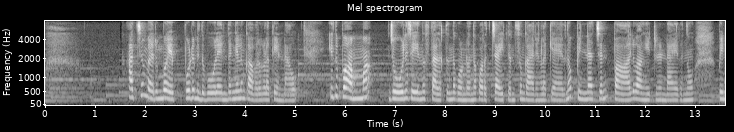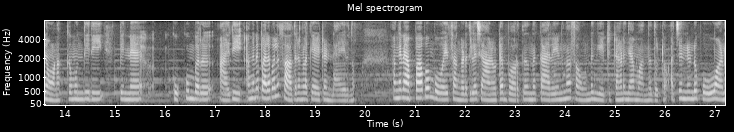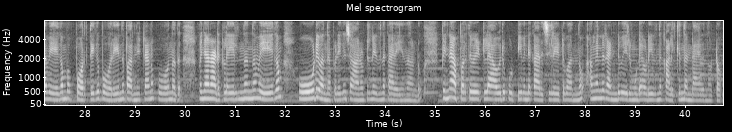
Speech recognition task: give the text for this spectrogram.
അച്ഛൻ വരുമ്പോൾ എപ്പോഴും ഇതുപോലെ എന്തെങ്കിലും കവറുകളൊക്കെ ഉണ്ടാവും. ഇതിപ്പോൾ അമ്മ ജോലി ചെയ്യുന്ന സ്ഥലത്തു നിന്ന് കൊണ്ടുവന്ന കുറച്ച് ഐറ്റംസും കാര്യങ്ങളൊക്കെ ആയിരുന്നു. പിന്നെ അച്ഛൻ പാൽ വാങ്ങിയിട്ടുണ്ടായിരുന്നു. പിന്നെ ഉണക്കമുന്തിരി പിന്നെ കുക്കുംബർ അരി അങ്ങനെ പല പല സാധനങ്ങളൊക്കെ ആയിട്ടുണ്ടായിരുന്നു. അങ്ങനെ അപ്പാപ്പം പോയ സങ്കടത്തിലെ ചാനൂട്ടൻ പുറത്ത് നിന്ന് കരയുന്ന സൗണ്ടും കേട്ടിട്ടാണ് ഞാൻ വന്നത് കേട്ടോ അച്ഛൻ എന്നോട് പോവാണ് വേഗം പുറത്തേക്ക് പോരേന്ന് പറഞ്ഞിട്ടാണ് പോകുന്നത് അപ്പം ഞാൻ അടുക്കളയിൽ നിന്ന് വേഗം ഓടി വന്നപ്പോഴേക്കും ചാനൂട്ടൻ ഇരുന്ന് കരയുന്നത് കണ്ടു. പിന്നെ അപ്പുറത്തെ വീട്ടിലെ ആ ഒരു കുട്ടി ഇവന്റെ കരച്ചിലായിട്ട് വന്നു. അങ്ങനെ രണ്ടുപേരും കൂടി അവിടെ ഇരുന്ന് കളിക്കുന്നുണ്ടായിരുന്നു കേട്ടോ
